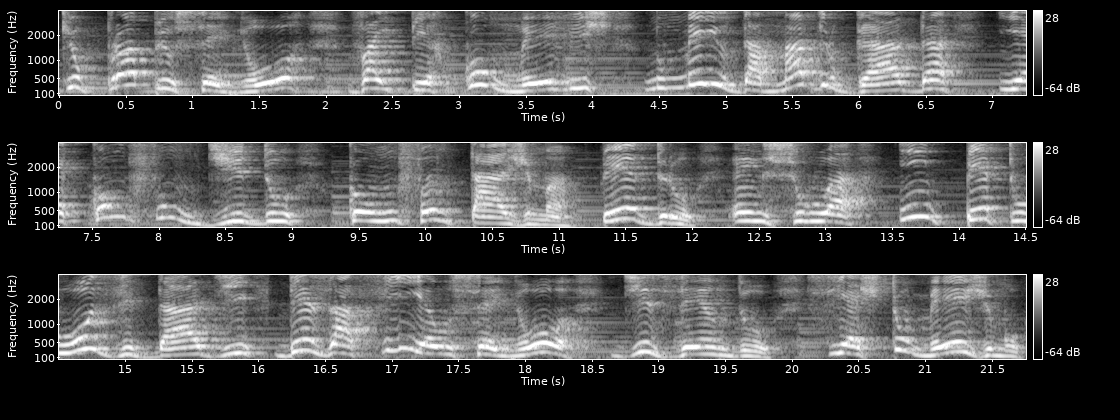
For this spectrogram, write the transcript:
que o próprio Senhor vai ter com eles no meio da madrugada e é confundido com um fantasma. Pedro, em sua impetuosidade desafia o Senhor, dizendo: Se és tu mesmo,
